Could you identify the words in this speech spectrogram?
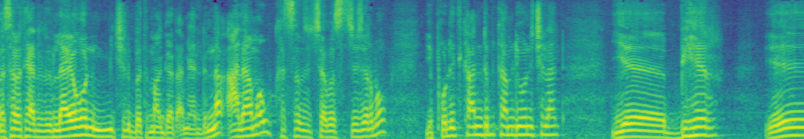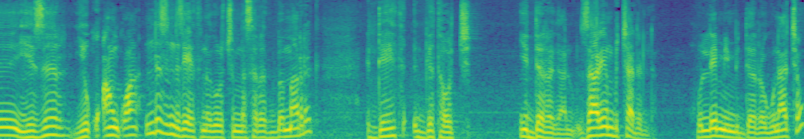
መሰረት ያደርግ ላይሆን የሚችልበትም አጋጣሚ አለ እና ዓላማው ከበስተጀርባው የፖለቲካ አንድምታም ሊሆን ይችላል። የብሔር፣ የዘር፣ የቋንቋ እንደዚህ እንደዚህ አይነት ነገሮችን መሰረት በማድረግ እንዲህ አይነት እገታዎች ይደረጋሉ። ዛሬም ብቻ አይደለም፣ ሁሌም የሚደረጉ ናቸው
